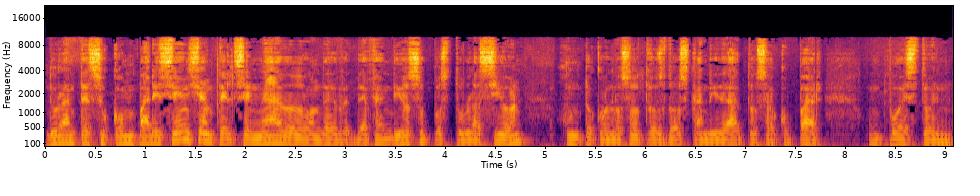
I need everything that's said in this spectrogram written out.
durante su comparecencia ante el Senado, donde defendió su postulación, junto con los otros dos candidatos a ocupar un puesto en,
